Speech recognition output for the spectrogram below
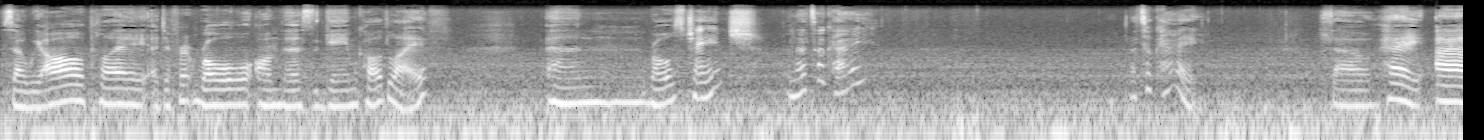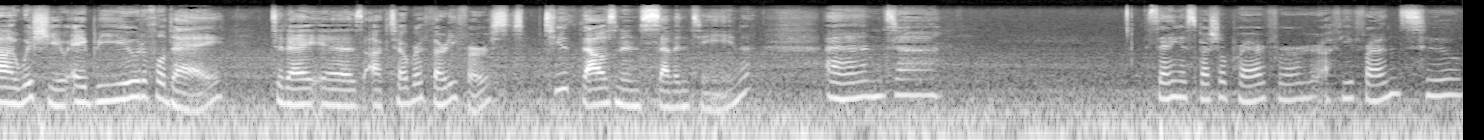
So we all play a different role on this game called life. And roles change, and that's okay. That's okay. So, hey, I wish you a beautiful day. Today is October 31st, 2017. And uh, saying a special prayer for a few friends who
